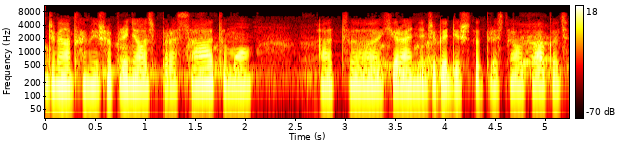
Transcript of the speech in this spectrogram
Джиганат Хамиша принес просад ему от э, Хирани Джигадиш, тот перестал плакать.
